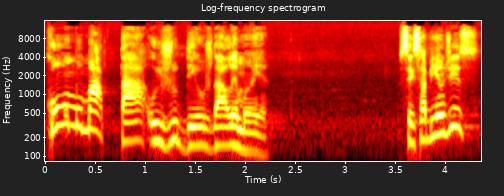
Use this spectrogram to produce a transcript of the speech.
como matar os judeus da Alemanha. Vocês sabiam disso?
